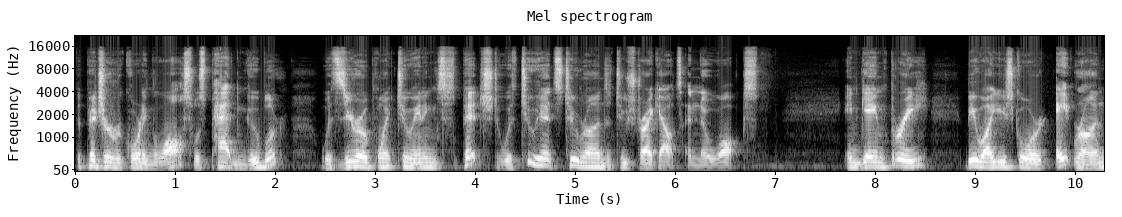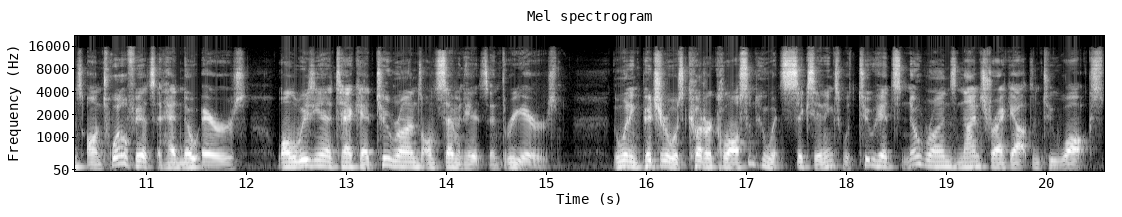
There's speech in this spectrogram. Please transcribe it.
The pitcher recording the loss was Patton Gubler, with 0.2 innings pitched, with two hits, two runs, and two strikeouts, and no walks. In Game 3, BYU scored 8 runs on 12 hits and had no errors, while Louisiana Tech had 2 runs on 7 hits and 3 errors. The winning pitcher was Cutter Clausen, who went 6 innings with 2 hits, no runs, 9 strikeouts, and 2 walks.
